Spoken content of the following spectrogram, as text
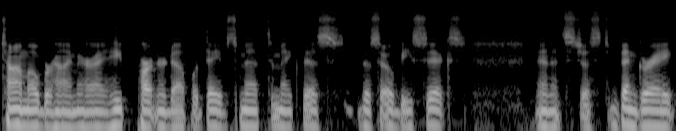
Tom Oberheim era. He partnered up with Dave Smith to make this this OB6, and it's just been great.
